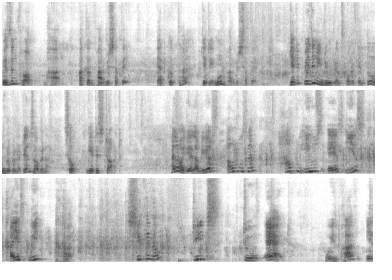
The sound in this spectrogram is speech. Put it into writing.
present form verb অর্থাৎ ভার্বের সাথে অ্যাড করতে হয়, যেটি মূল ভার্বের সাথে। যেটি প্রেজেন্ট ইন্ডিপেন্ডেন্স হবে, কিন্তু অন্য কোনো টেন্স হবে না। So get start hello my dear lovely viewers আমরা বুঝলাম how to use S es ies with verb শিখে নাও tricks to add with verb in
